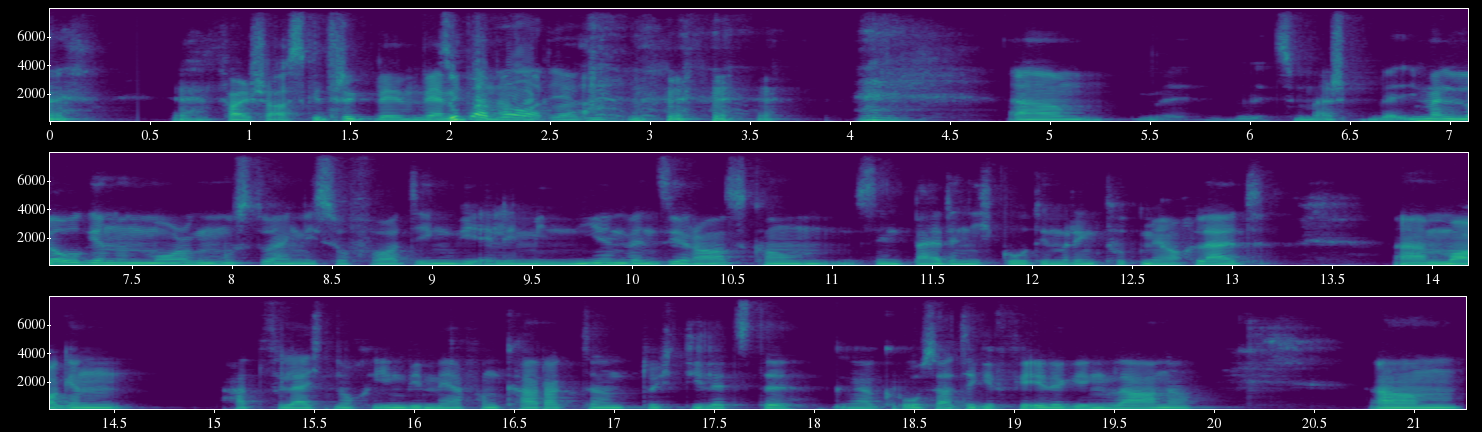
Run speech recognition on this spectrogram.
falsch ausgedrückt, wer, wer Super Wort, ja. ähm, zum Beispiel, ich meine, Logan und Morgan musst du eigentlich sofort irgendwie eliminieren, wenn sie rauskommen. Sind beide nicht gut im Ring, tut mir auch leid. Äh, Morgan hat vielleicht noch irgendwie mehr von Charakter durch die letzte ja, großartige Fehde gegen Lana. Ähm,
